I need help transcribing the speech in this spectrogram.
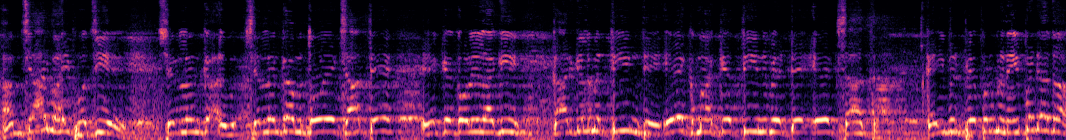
हम चार भाई फौजी है। श्रीलंका श्रीलंका में दो एक साथ थे, एक एक गोली लगी। कारगिल में तीन थे, एक माँ के तीन बेटे एक साथ। कई बार पेपर में नहीं पढ़ा था।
